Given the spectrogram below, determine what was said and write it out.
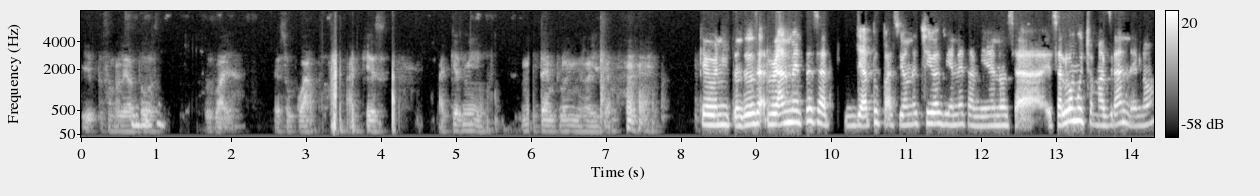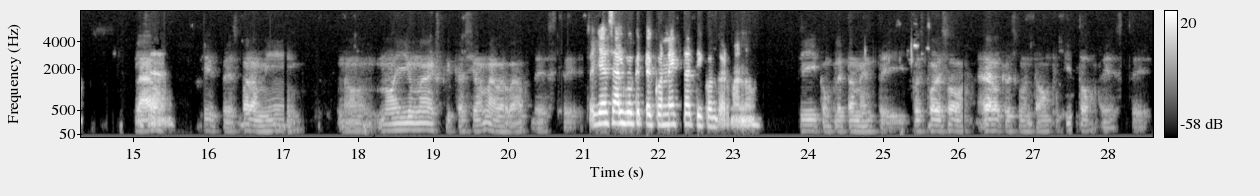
Y pues en realidad todo, pues vaya, es su cuarto. Aquí es, aquí es mi, mi templo y mi religión. Qué bonito. Entonces, realmente, o sea, ya tu pasión de Chivas viene también, o sea, es algo mucho más grande, ¿no? Claro, sí, pues para mí no, no hay una explicación, la verdad. Este, o sea, ya es algo que te conecta a ti con tu hermano. Sí, completamente. Y pues por eso era lo que les comentaba un poquito. Este,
